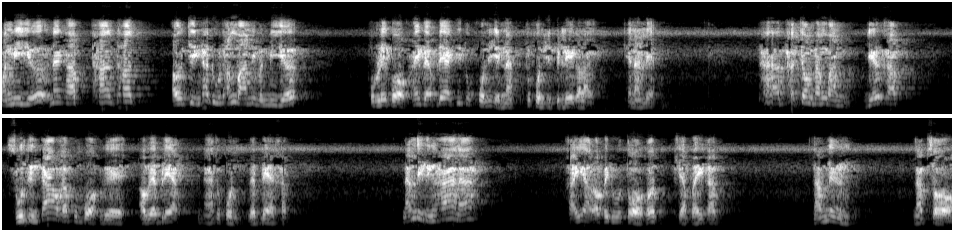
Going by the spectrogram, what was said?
มันมีเยอะนะครับ ถ้าถ้าเอาจริงถ้าดูทั้งวันนี่มันมีเยอะ ผมเลยบอกให้แวบแรกที่ทุกคนเห็นน่ะ ทุกคนเห็นเป็นเลขอะไร แค่นั้นแหละถ้าถ้าจ้องทั้งวันเยอะครับ ศูนย์ถึงเก้าครับ ผมบอกเลย เอาแวบแรกนะทุกคนแวบแรกครับ น้ำหนึ่งถึงห้านะ ใครอยากเอาไปดูต่อก็เขียนไว้ครับนับหนึ่ง นับสอง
